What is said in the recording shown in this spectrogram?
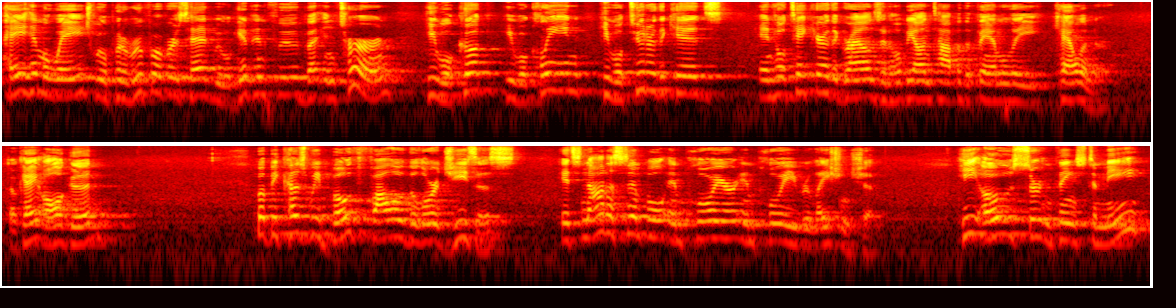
pay him a wage, we will put a roof over his head, we will give him food, but in turn, he will cook, he will clean, he will tutor the kids, and he'll take care of the grounds and he'll be on top of the family calendar. Okay, all good. But because we both follow the Lord Jesus, It's not a simple employer employee relationship. He owes certain things to me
